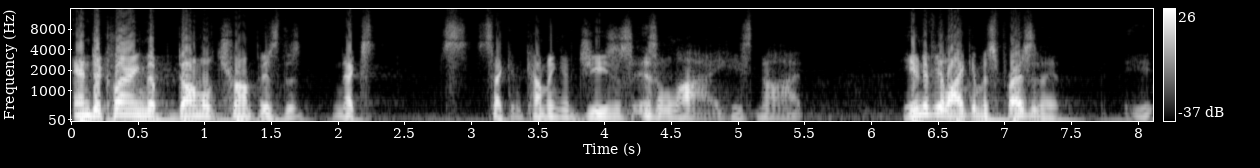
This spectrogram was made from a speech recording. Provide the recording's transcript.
And declaring that Donald Trump is the next second coming of Jesus is a lie. He's not. Even if you like him as president, he,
